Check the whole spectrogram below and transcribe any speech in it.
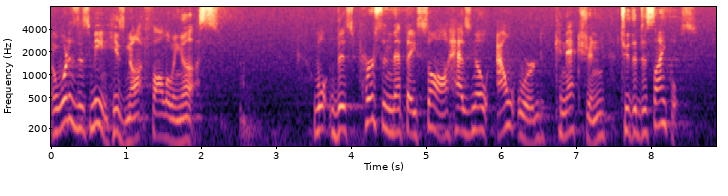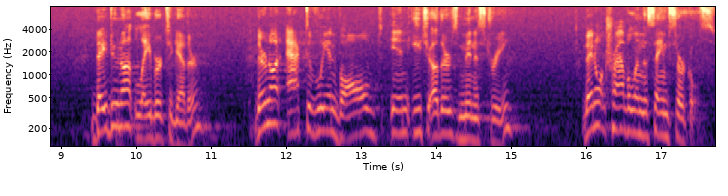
And what does this mean? He's not following us. Well, this person that they saw has no outward connection to the disciples. They do not labor together, they're not actively involved in each other's ministry. They don't travel in the same circles.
